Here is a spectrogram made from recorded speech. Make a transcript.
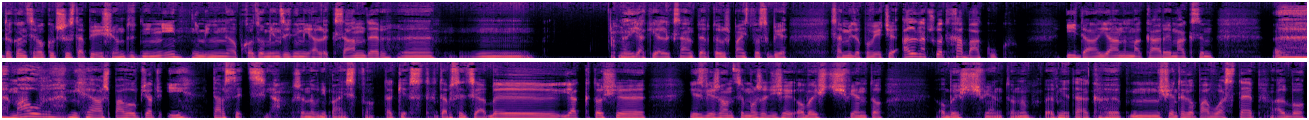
do końca roku 350 dni. Imieniny obchodzą m.in. Aleksander. E, mm, Jaki Aleksander, to już Państwo sobie sami dopowiecie, ale na przykład Habakuk, Ida, Jan, Makary, Maksym, e, Maur, Michałasz, Paweł, Piotr i Tarsycja. Szanowni Państwo, tak jest, Tarsycja. E, Jak ktoś e, jest wierzący, może dzisiaj obejść święto obejść święto. No pewnie tak. Mm, Świętego Pawła Step, albo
